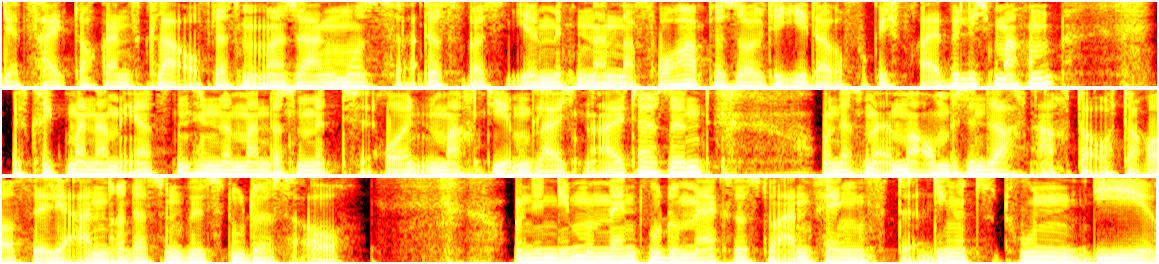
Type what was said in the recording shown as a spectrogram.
der zeigt auch ganz klar auf, dass man mal sagen muss, das, was ihr miteinander vorhabt, das sollte jeder auch wirklich freiwillig machen. Das kriegt man am ersten hin, wenn man das mit Freunden macht, die im gleichen Alter sind und dass man immer auch ein bisschen sagt, achte auch darauf, will der andere das und willst du das auch. Und in dem Moment, wo du merkst, dass du anfängst, Dinge zu tun, die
